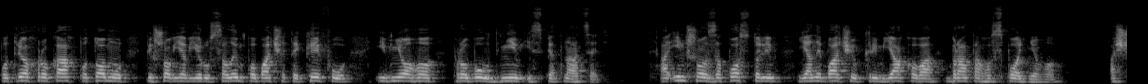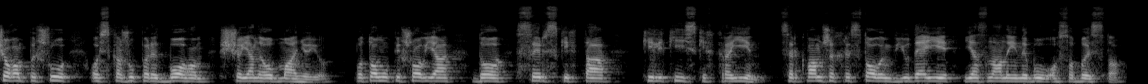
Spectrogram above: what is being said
По трьох роках по тому пішов я в Єрусалим побачити кифу, і в нього пробув днів із п'ятнадцять. А іншого з апостолів я не бачив, крім Якова, брата Господнього. А що вам пишу, ось скажу перед Богом, що я не обманюю. Потому пішов я до сирських та кілікійських країн. Церквам же Христовим в Юдеї я знаний не був особисто.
